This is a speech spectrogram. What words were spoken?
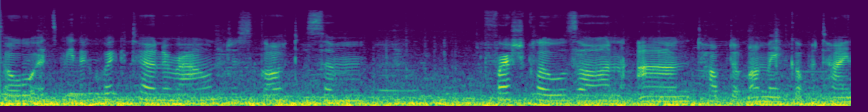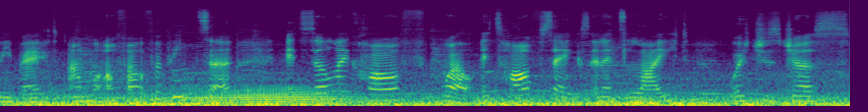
So it's been a quick turnaround, just got some fresh clothes on and topped up my makeup a tiny bit and we're off out for pizza. It's still like half, well, it's half six and it's light, which is just,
